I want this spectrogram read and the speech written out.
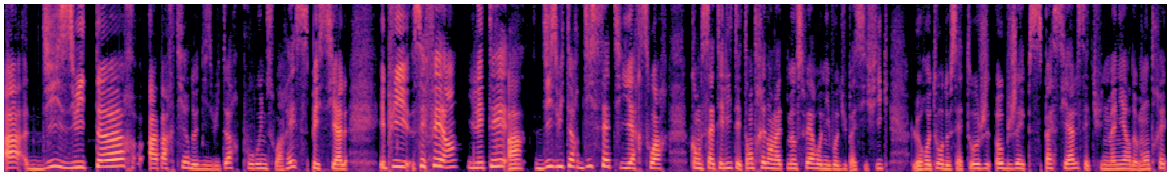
à 18h, à partir de 18h pour une soirée spéciale. Et puis c'est fait, hein il était... Ah. 18h17 hier soir, quand le satellite est entré dans l'atmosphère au niveau du Pacifique. Le retour de cet objet spatial, c'est une manière de montrer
